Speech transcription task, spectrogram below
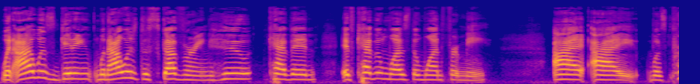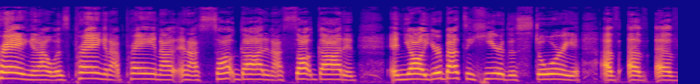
When I was getting, when I was discovering who Kevin, if Kevin was the one for me, I I was praying and I was praying and I prayed and I and I sought God and I sought God and and y'all you're about to hear the story of of of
